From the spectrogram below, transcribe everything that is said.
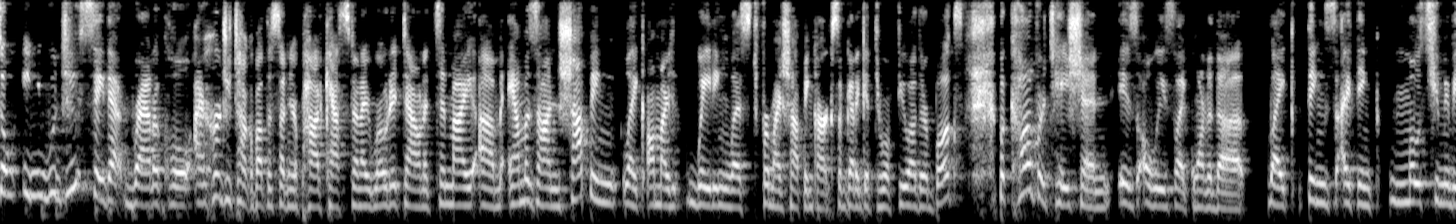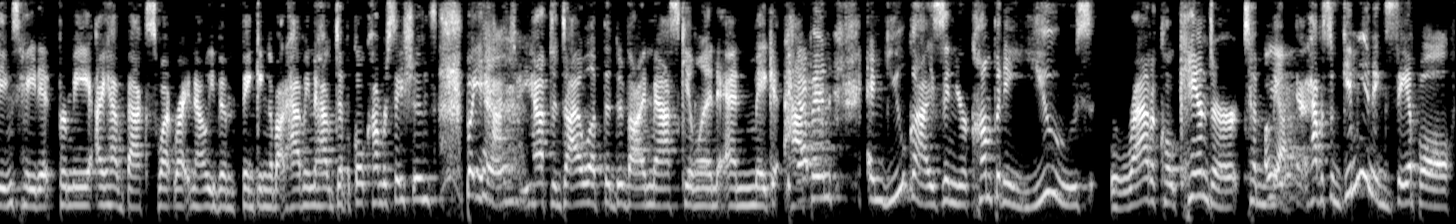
So, in, would you say that radical? I heard you talk about this on your podcast, and I wrote it down. It's in my um, Amazon shopping, like on my waiting list for my shopping cart, because I've got to get through a few other books. But confrontation is always like one of the like things I think most human beings hate it. For me, I have back sweat right now, even thinking about having to have difficult conversations. But you have to, you have to dial up the divine masculine and make it happen. Yep. And you guys in your company use radical candor to oh, make yeah. that happen. So give me an example.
